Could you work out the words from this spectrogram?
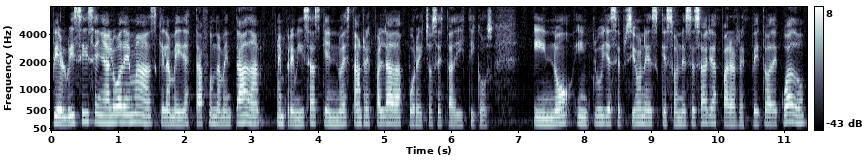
Pierluisi señaló además que la medida está fundamentada en premisas que no están respaldadas por hechos estadísticos y no incluye excepciones que son necesarias para el respeto adecuado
